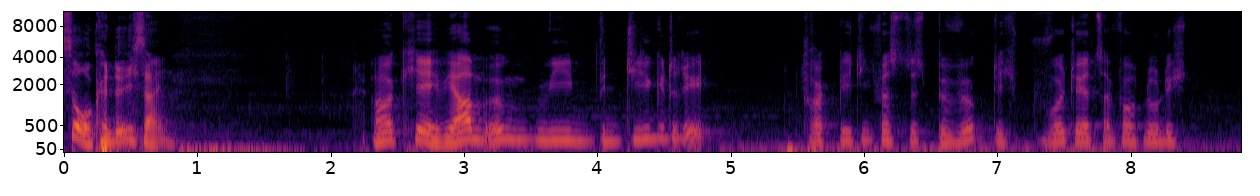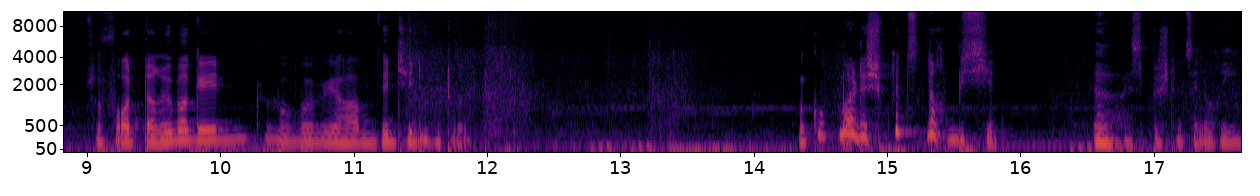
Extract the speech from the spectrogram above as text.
So, könnte ich sein. Okay, wir haben irgendwie ein Ventil gedreht. Fragt mich nicht, was das bewirkt. Ich wollte jetzt einfach nur nicht sofort darüber gehen, aber wir haben Ventile gedrückt. Und guck mal, das spritzt noch ein bisschen. Ja, ist bestimmt sein Urin.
